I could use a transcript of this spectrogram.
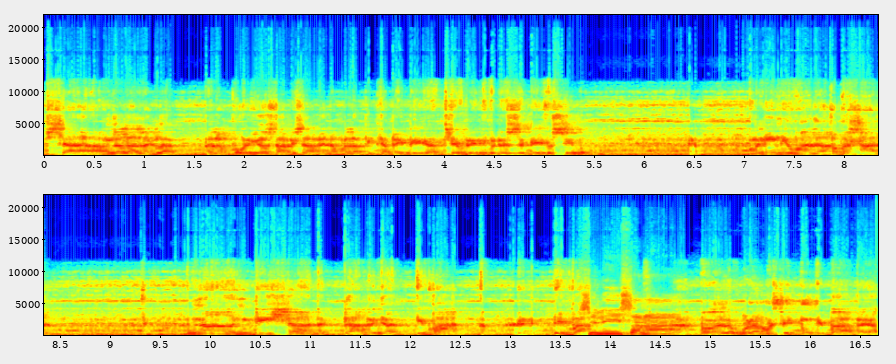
Siya ang nalalaglag. Alam po niyo sabi sa akin ng malapit niyang kaibigan. Siyempre, hindi ko na sasabihin kung sino. Maniniwala ka ba, Sal? Na hindi siya nagplano niyan? Iba. Iba. Si Lisa nga, O, alam ko lang kung sino iba. Kaya,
